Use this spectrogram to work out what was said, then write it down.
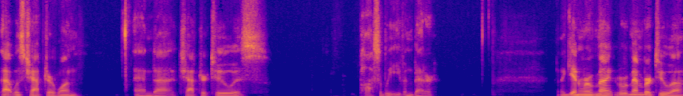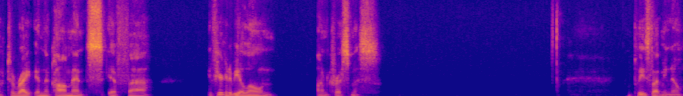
that was chapter one. And uh, chapter two is possibly even better. Again, remember to uh, to write in the comments if uh, if you're going to be alone on Christmas. Please let me know.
